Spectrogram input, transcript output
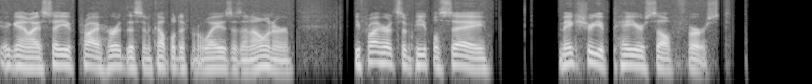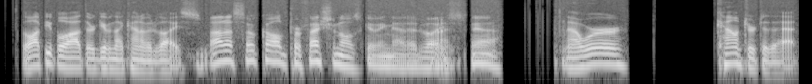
again, I say you've probably heard this in a couple different ways as an owner. You've probably heard some people say, make sure you pay yourself first. A lot of people out there giving that kind of advice. A lot of so-called professionals giving that advice. Right. Yeah. Now we're counter to that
